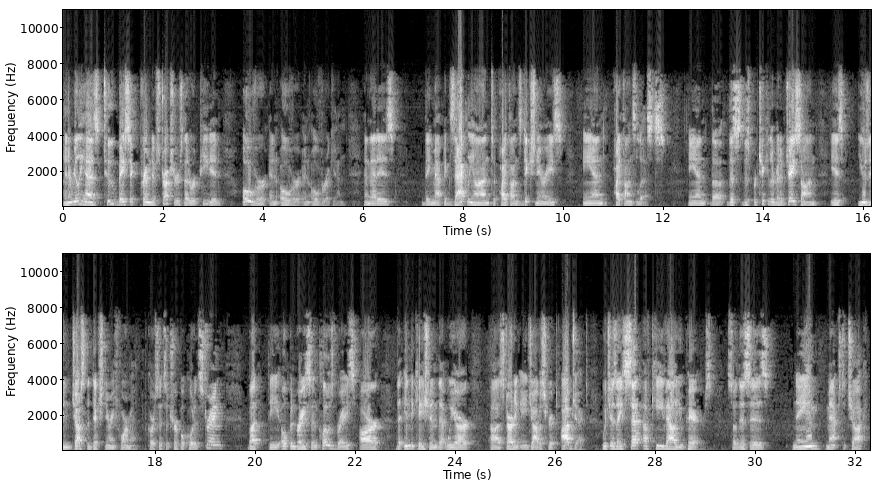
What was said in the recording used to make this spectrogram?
and it really has two basic primitive structures that are repeated over and over and over again. And that is, they map exactly on to Python's dictionaries and Python's lists. And the, this, this particular bit of JSON is using just the dictionary format. Of course, it's a triple quoted string, but the open brace and close brace are the indication that we are uh, starting a JavaScript object, which is a set of key value pairs. So this is name maps to Chuck,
